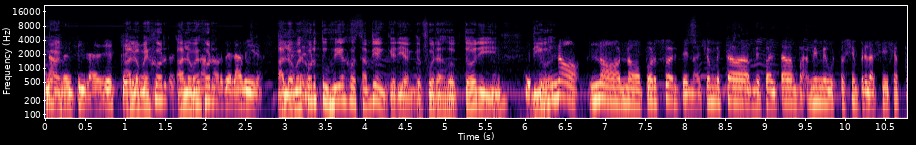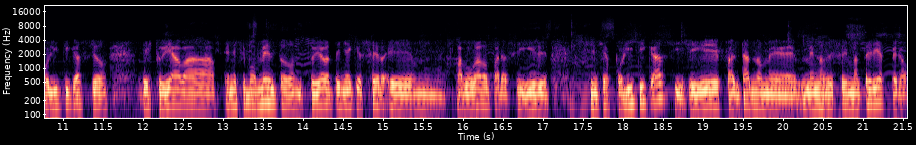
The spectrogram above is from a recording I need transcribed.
no, mentira. Este, a lo mejor, a lo mejor, de la vida. a lo mejor tus viejos también querían que fueras doctor y digo. No, no, no, por suerte no. Yo me estaba, me faltaban, a mí me gustó siempre las ciencias políticas. Yo estudiaba en ese momento donde estudiaba tenía que ser eh, abogado para seguir ciencias políticas y llegué faltándome menos de seis materias, pero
